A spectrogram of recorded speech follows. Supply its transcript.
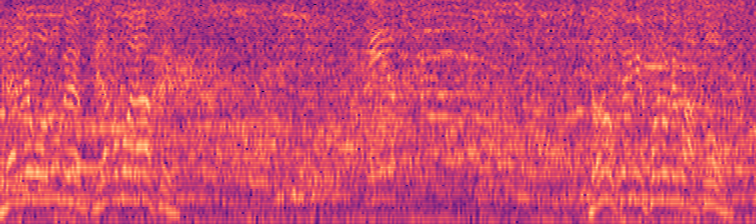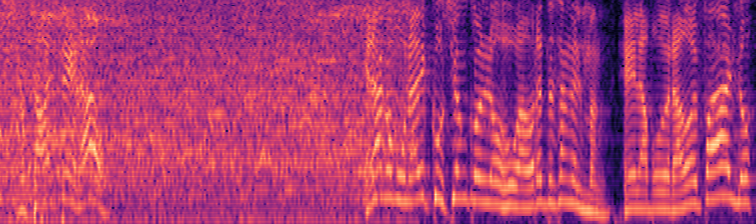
Mira el revolú que- mira cómo él hace. Pero, Yo no sé qué fue lo que pasó, pero estaba alterado. Era como una discusión con los jugadores de San Germán. El apoderado de Fajardo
